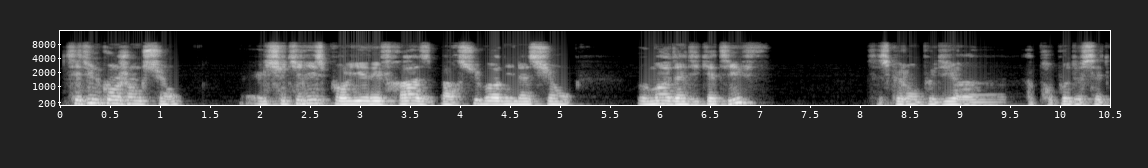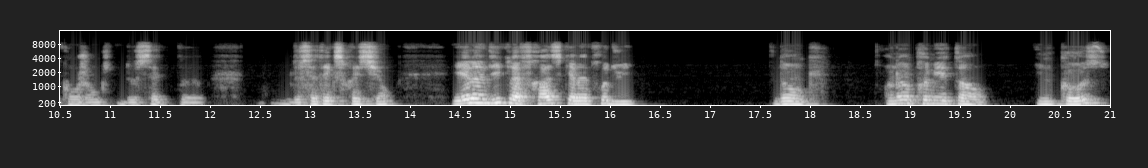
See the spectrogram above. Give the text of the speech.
C'est une conjonction. Elle s'utilise pour lier des phrases par subordination au mode indicatif. C'est ce que l'on peut dire euh, à propos de cette conjonction, de cette, euh, de cette expression. Et elle indique la phrase qu'elle introduit. Donc, en un premier temps, une cause,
